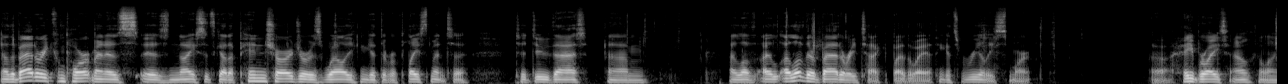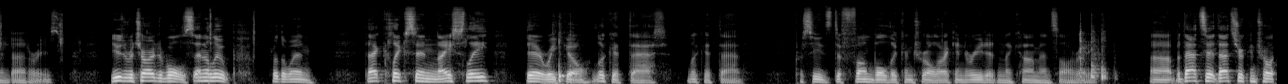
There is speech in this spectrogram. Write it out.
Now the battery compartment is is nice. It's got a pin charger as well. You can get the replacement to to do that. Um, I love I, I, love their battery tech, by the way. I think it's really smart. Uh, HeyBright alkaline batteries. Use rechargeables and a loop for the win. That clicks in nicely. There we go. Look at that. Look at that. Proceeds to fumble the controller. I can read it in the comments already. Uh, but that's it. That's your controller.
